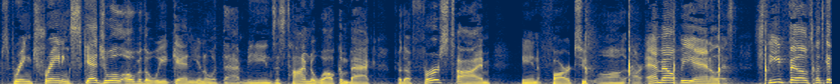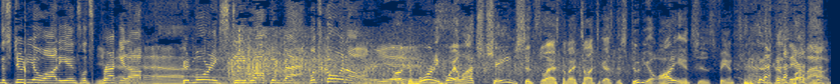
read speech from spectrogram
spring training schedule over the weekend. You know what that means. It's time to welcome back for the first time in far too long our MLB analyst Steve Phillips. Let's get the studio audience. Let's yeah. crack it up. Good morning, Steve. Welcome back. What's going on? Oh, good morning. Boy, a lot's changed since the last time I talked to you guys. The studio audience is fantastic. They're loud.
